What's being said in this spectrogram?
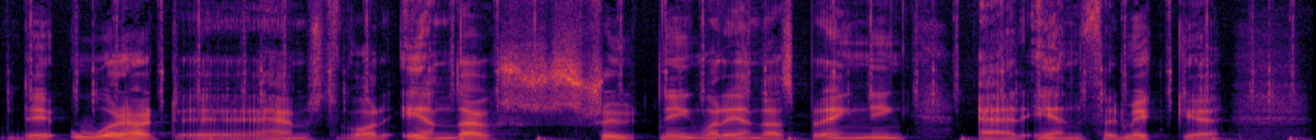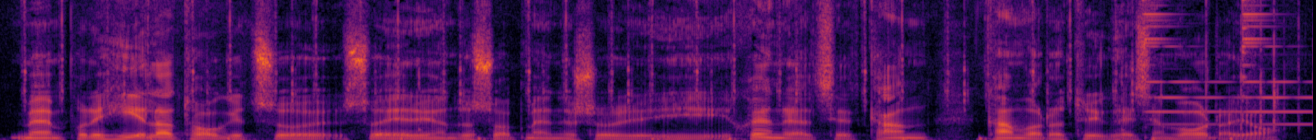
det är oerhört eh, hemskt. Varenda skjutning, varenda sprängning är en för mycket. Men på det hela taget så, så är det ju ändå så att människor i, generellt sett kan, kan vara trygga i sin vardag, ja.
